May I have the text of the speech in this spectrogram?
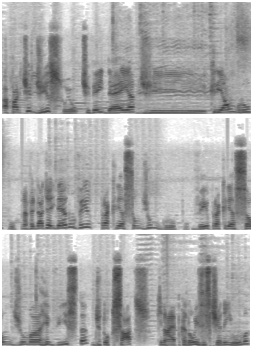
A partir disso, eu tive a ideia de criar um grupo. Na verdade, a ideia não veio pra criação de um grupo, veio pra criação de uma revista de Tokusatsu, que na época não existia nenhuma.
